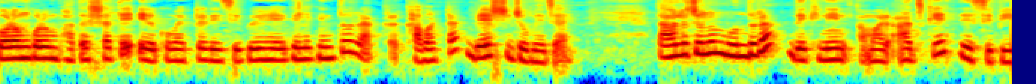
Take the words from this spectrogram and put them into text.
গরম গরম ভাতের সাথে এরকম একটা রেসিপি হয়ে গেলে কিন্তু খাবারটা বেশ জমে যায়। তাহলে চলুন বন্ধুরা দেখে নিন আমার আজকের রেসিপি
